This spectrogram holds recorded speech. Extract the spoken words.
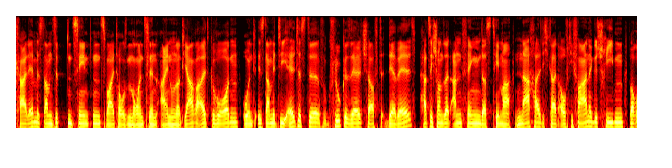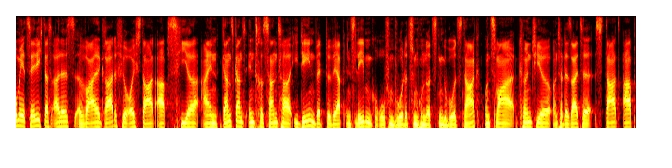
KLM ist am 7.10.2019 100 Jahre alt geworden und ist damit die älteste Fluggesellschaft der Welt. Hat sich schon seit Anfängen das Thema Nachhaltigkeit auf die Fahne geschrieben. Warum erzähle ich das alles? Weil gerade für euch Startups hier ein ganz, ganz interessanter Ideenwettbewerb ins Leben gerufen wurde zum 100. Geburtstag. Und zwar könnt ihr unter der Seite Startup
